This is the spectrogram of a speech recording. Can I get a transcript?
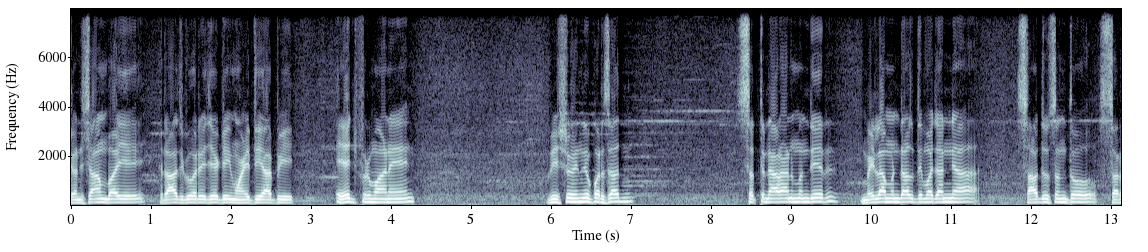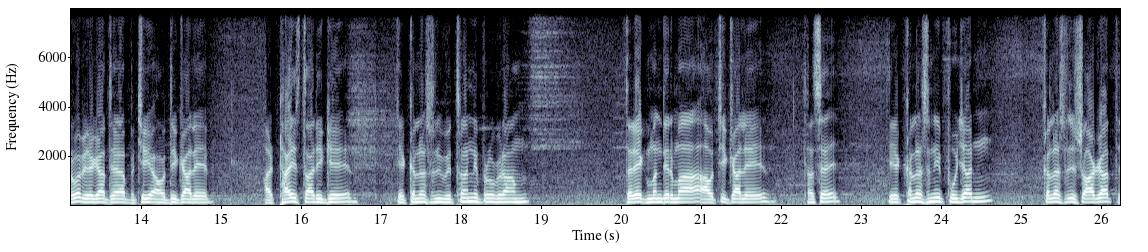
ઘનશ્યામભાઈએ રાજગોરે જે કંઈ માહિતી આપી, એ જ પ્રમાણે વિશ્વ હિન્દુ પરિષદ, સત્યનારાયણ મંદિર, મહિલા મંડળ તેમજ અન્ય સાધુ સંતો સર્વ ભેગા થયા. પછી આવતીકાલે અઠ્ઠાવીસ તારીખે એ કલશની વિતરણની પ્રોગ્રામ દરેક મંદિરમાં આવતીકાલે થશે. એ કલશની પૂજન, કલશની સ્વાગત,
